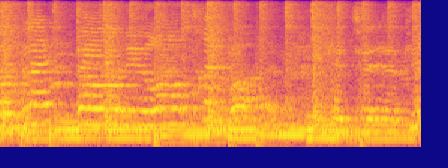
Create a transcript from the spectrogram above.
sommes là dans du rentré pas que tu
